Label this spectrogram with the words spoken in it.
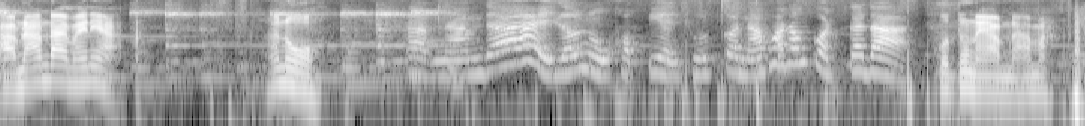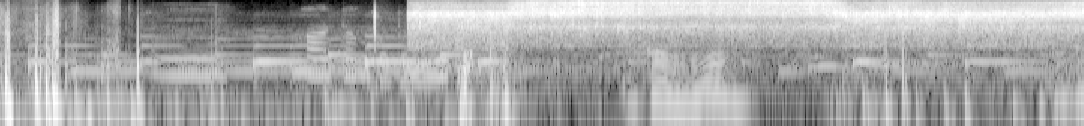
อาบน้ำได้ไหมเนี่ยฮะหนู ขอเปลี่ยนชุดก่อนนะ เพราะต้องกดกระดาษกดตรงไหนอาบน้ำอะ อืมพ่อต้องกดตรงนี้โอ้โห โอ้โห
